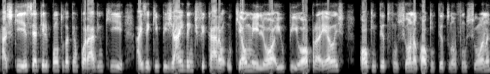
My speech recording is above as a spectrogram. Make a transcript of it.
acho que esse é aquele ponto da temporada em que as equipes já identificaram o que é o melhor e o pior para elas, qual quinteto funciona, qual quinteto não funciona,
